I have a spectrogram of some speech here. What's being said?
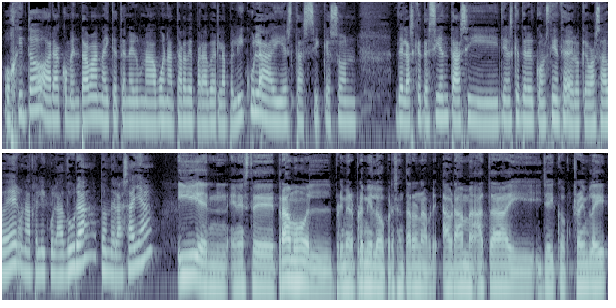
ojito, ahora comentaban, hay que tener una buena tarde para ver la película y estas sí que son de las que te sientas y tienes que tener conciencia de lo que vas a ver, una película dura, donde las haya. Y en, en este tramo, el primer premio lo presentaron Abra- Abraham Atta y, y Jacob Tremblay.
